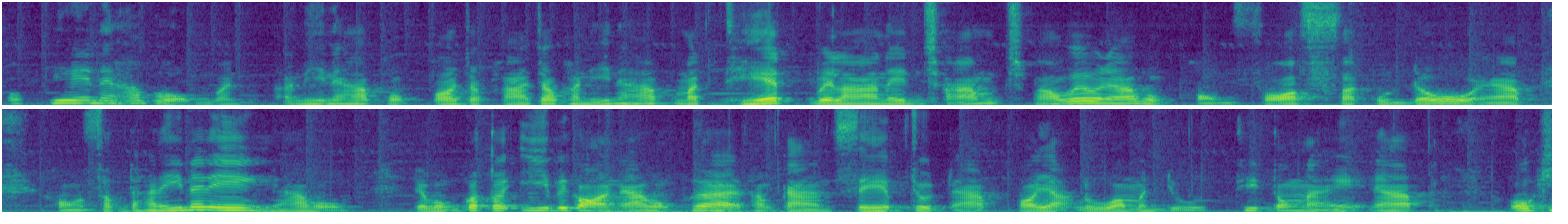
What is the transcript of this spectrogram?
โอเคนะครับผมวันอันนี้นะครับผมก็จะพาเจ้าคันนี้นะครับ มาเทสเวลาในชามชาเวลนะครับผมของ Force Sagundo นะครับของสัปดาห์นี้นั่นเองนะครับผมเดี๋ยวผมกดตัว E ไปก่อนนะครับผมเพื่อทำการเซฟจุดนะครับเพราะอยากรู้ว่ามันอยู่ที่ตรงไหนนะครับ โอเค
